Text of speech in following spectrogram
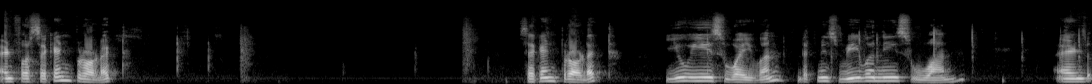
and for second product second product u is y1 that means v1 is 1 and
